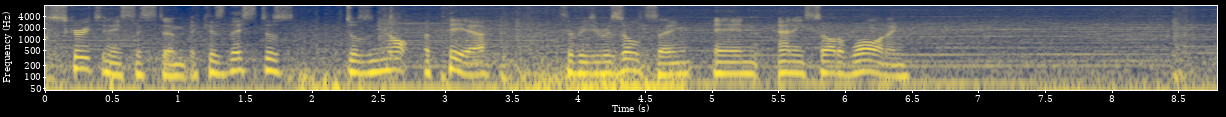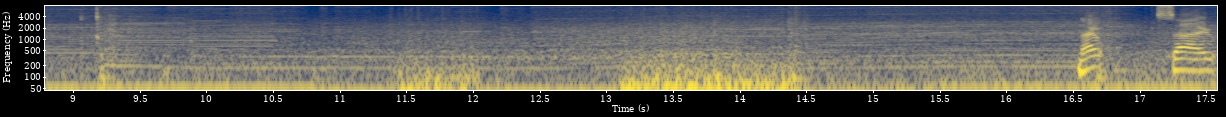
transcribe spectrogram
scrutiny system because this does does not appear to be resulting in any sort of warning. Nope. So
